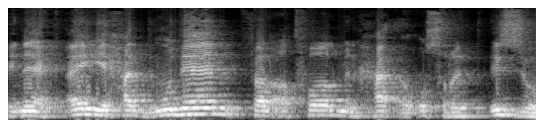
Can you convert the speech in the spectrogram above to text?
هناك أي حد مدان فالأطفال من حق أسرة الزوج.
